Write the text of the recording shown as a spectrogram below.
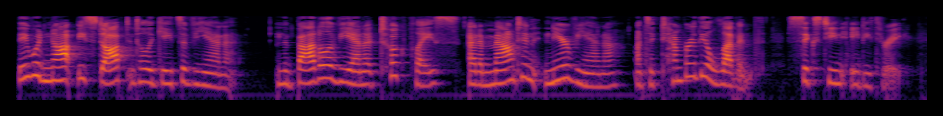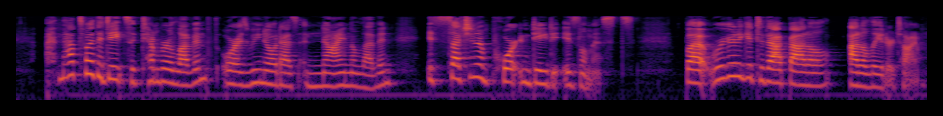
They would not be stopped until the gates of Vienna, and the Battle of Vienna took place at a mountain near Vienna on September the 11th, 1683. And that's why the date September 11th, or as we know it as 9 11, is such an important day to Islamists. But we're going to get to that battle at a later time.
